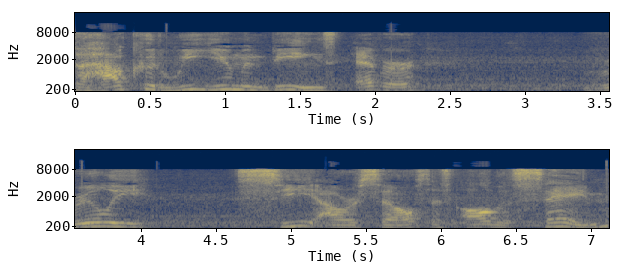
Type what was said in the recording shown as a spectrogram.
So how could we human beings ever really see ourselves as all the same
